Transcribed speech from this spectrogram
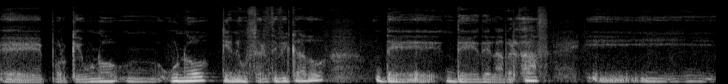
eh, porque uno, uno tiene un certificado de, de, de la verdad y, y,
